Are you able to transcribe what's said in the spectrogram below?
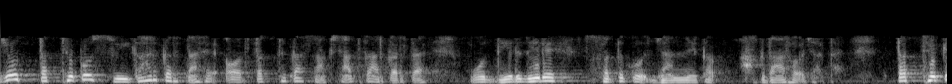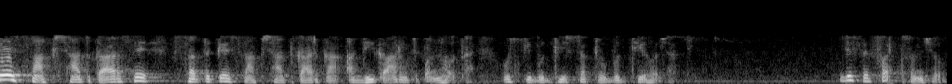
जो तथ्य को स्वीकार करता है और तथ्य का साक्षात्कार करता है, वो धीरे धीरे सत्य को जानने का हकदार हो जाता है। तथ्य के साक्षात्कार से सत्य के साक्षात्कार का अधिकार उत्पन्न होता है। उसकी बुद्धि सत्व बुद्धि हो जाती है। जिससे फ़र्क समझो।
